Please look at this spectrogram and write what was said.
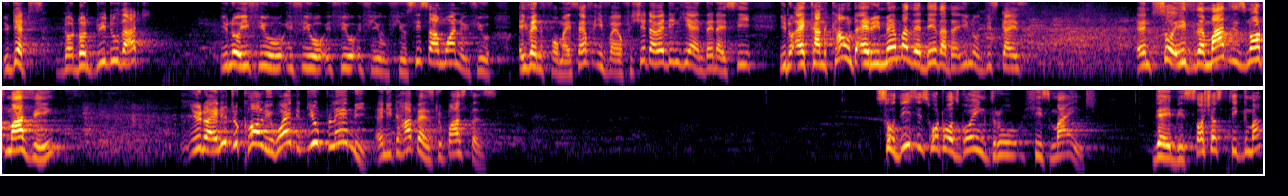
You get? Don't, don't we do that? You know, if you if you if you if you if you see someone, if you even for myself, if I officiate a wedding here and then I see, you know, I can count. I remember the day that I, you know this guy's. And so if the math is not mathing, you know, I need to call you. Why did you play me? And it happens to pastors. So this is what was going through his mind. There will be social stigma,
